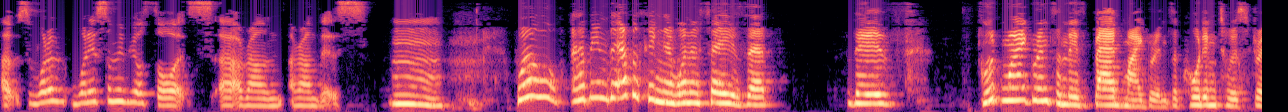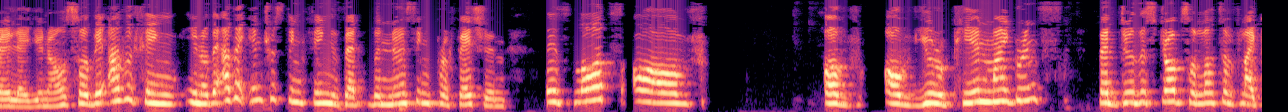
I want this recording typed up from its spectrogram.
Uh, so what are, what are some of your thoughts uh, around, around this? Mm. Well, I mean, the other thing I want to say is that there's good migrants and there's bad migrants according to Australia, you know. So the other thing, you know, the other interesting thing is that the nursing profession, there's lots of, of of European migrants that do this job. So lots of like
